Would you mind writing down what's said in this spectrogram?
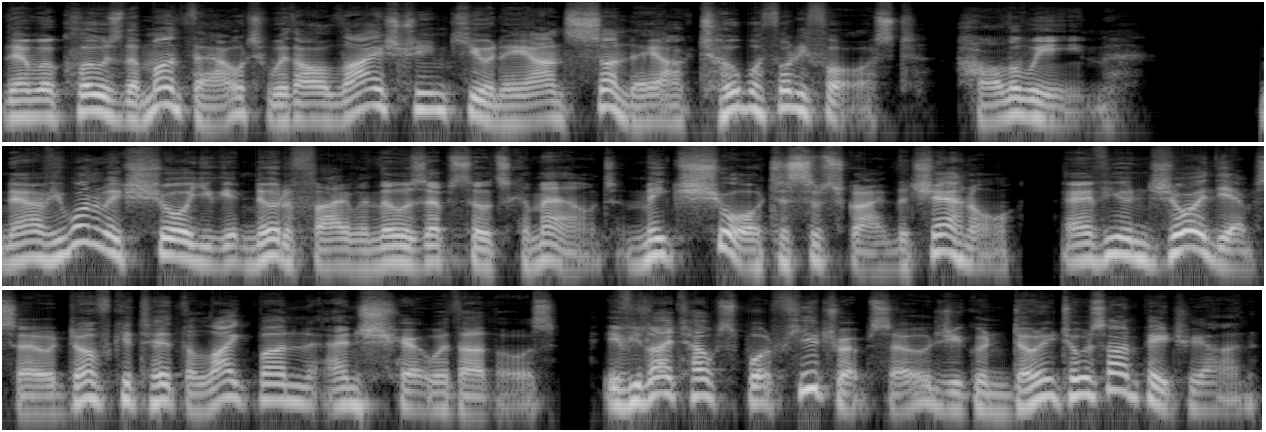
then we'll close the month out with our live stream Q&A on Sunday, October 31st, Halloween. Now, if you want to make sure you get notified when those episodes come out, make sure to subscribe the channel. And if you enjoyed the episode, don't forget to hit the like button and share it with others. If you'd like to help support future episodes, you can donate to us on Patreon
